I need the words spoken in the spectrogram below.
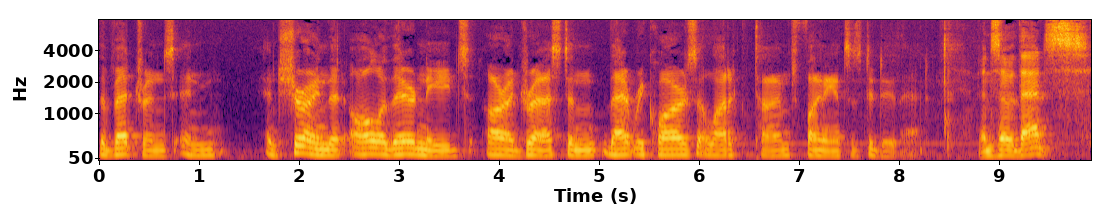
the veterans in ensuring that all of their needs are addressed, and that requires a lot of times finances to do that. And so that's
